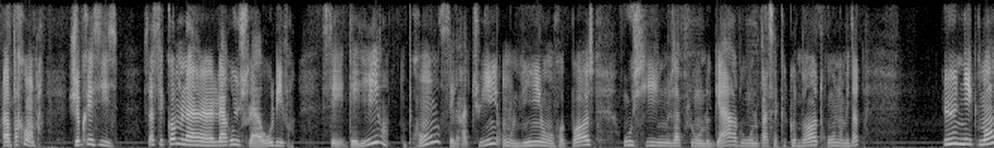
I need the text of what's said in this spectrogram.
Par contre, je précise, ça c'est comme la, la ruche là au livre. C'est des livres, on prend, c'est gratuit, on lit, on repose, ou s'il nous a plu, on le garde, ou on le passe à quelqu'un d'autre, ou on en met d'autres. Uniquement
